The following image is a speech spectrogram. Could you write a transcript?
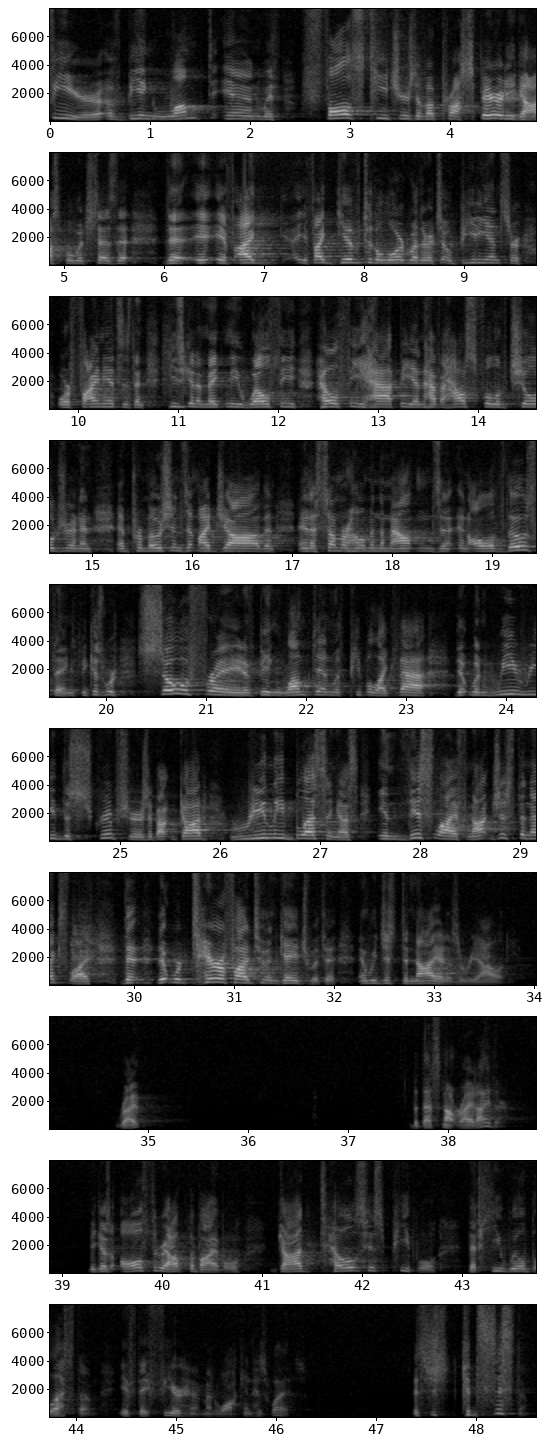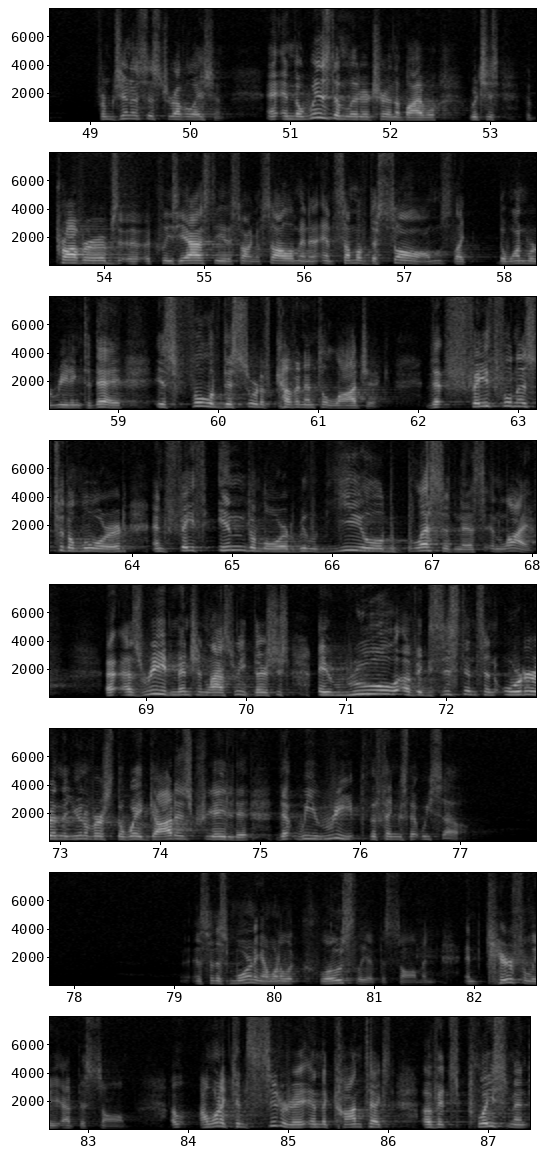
fear of being lumped in with false teachers of a prosperity gospel, which says that that if I, if I give to the Lord, whether it's obedience or, or finances, then He's going to make me wealthy, healthy, happy, and have a house full of children and, and promotions at my job and, and a summer home in the mountains and, and all of those things because we're so afraid of being lumped in with people like that that when we read the scriptures about God really blessing us in this life, not just the next life, that, that we're terrified to engage with it and we just deny it as a reality. Right? But that's not right either. Because all throughout the Bible, God tells his people that he will bless them if they fear him and walk in his ways. It's just consistent from Genesis to Revelation. And the wisdom literature in the Bible, which is Proverbs, uh, Ecclesiastes, the Song of Solomon, and some of the Psalms, like the one we're reading today, is full of this sort of covenantal logic that faithfulness to the Lord and faith in the Lord will yield blessedness in life. As Reed mentioned last week, there's just a rule of existence and order in the universe, the way God has created it, that we reap the things that we sow. And so this morning, I want to look closely at this psalm and, and carefully at this psalm. I, I want to consider it in the context of its placement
